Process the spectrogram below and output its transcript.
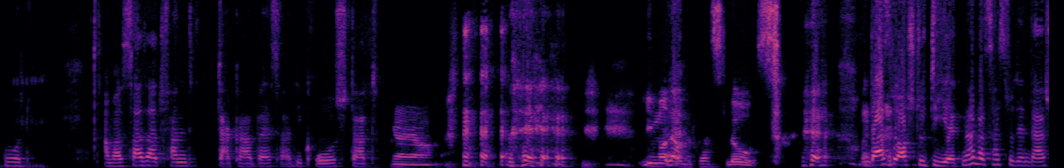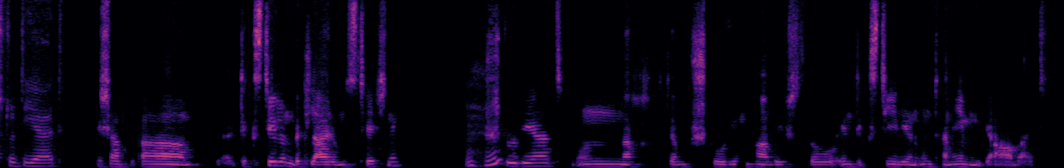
gut. Aber Sazat fand Dhaka besser, die Großstadt. Ja, ja. Immer Genau. etwas los. Und da hast du auch studiert, ne? Was hast du denn da studiert? Ich habe äh, Textil- und Bekleidungstechnik Mhm. studiert und nach dem Studium habe ich so in Textilienunternehmen gearbeitet.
